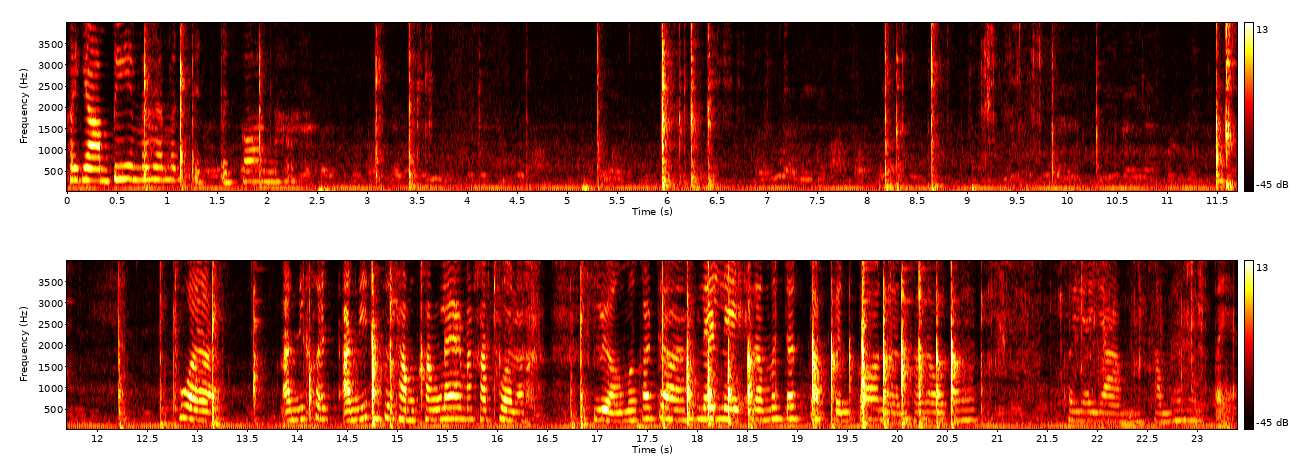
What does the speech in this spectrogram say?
พยายามบี้ไม่ให้มันติดเป็นก้อนนะคะ ถั่วอันนี้เคยอันนี้คือทำครั้งแรกนะคะ ถั่วเหลืองมันก็จะเละๆแล้วมันจะจับเป็นก้อนเลยนะคะ เราต้องพยายามทำให้มันแตก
